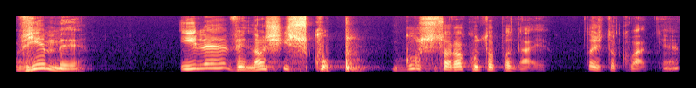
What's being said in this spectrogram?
wiemy, ile wynosi skup. GUS co roku to podaje, dość dokładnie.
